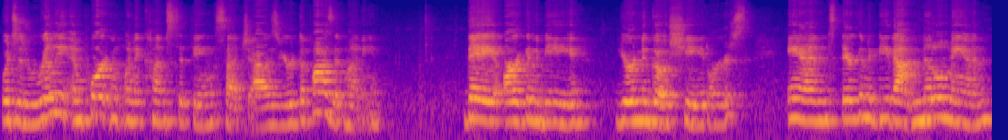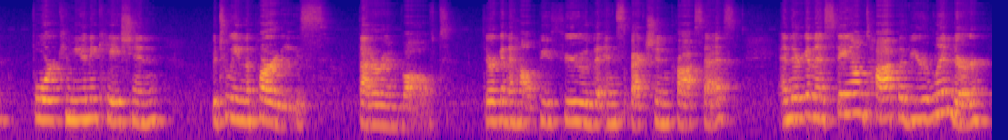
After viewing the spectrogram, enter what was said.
which is really important when it comes to things such as your deposit money. They are going to be your negotiators and they're going to be that middleman for communication between the parties that are involved. They're going to help you through the inspection process and they're going to stay on top of your lender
